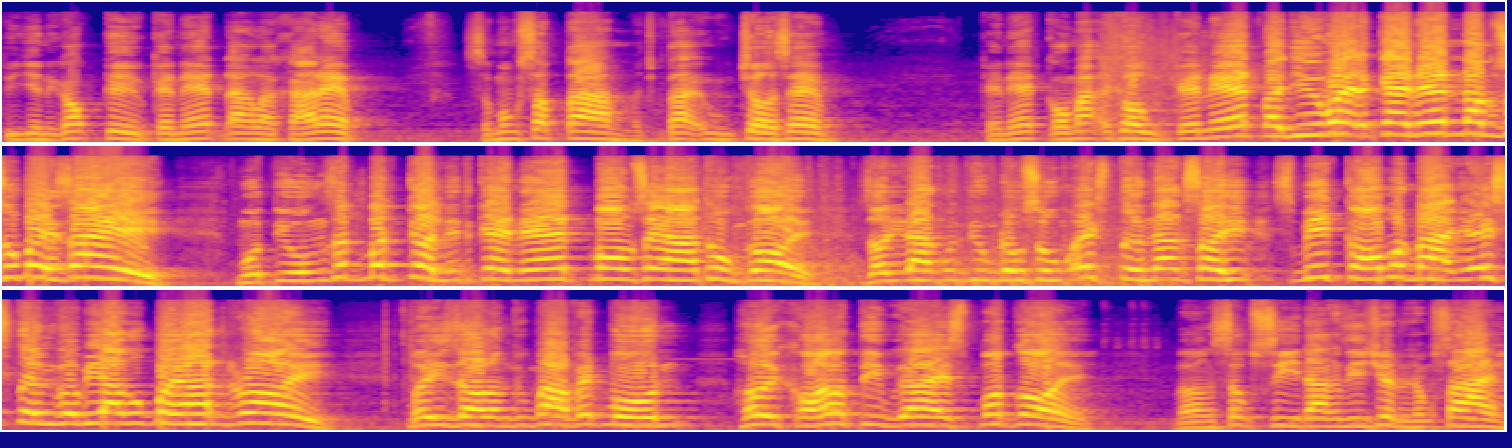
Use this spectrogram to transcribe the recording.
Tuy nhiên góc kê của Kenneth đang là khá đẹp Smoke sắp tan và chúng ta cũng chờ xem Kenneth có mạng hay không Kenneth và như vậy là Kenneth nằm xuống 7 giây một tình huống rất bất cẩn đến net Bom xe hạ thủng rồi. Giờ thì đang dùng đấu súng Exton đang xây. Smith có một mạng, nhưng Exton vừa bị A cũng bởi ăn rồi. Bây giờ làm chúng vào vết 4 Hơi khó là tìm Guy spot rồi. Vâng Soxy đang di chuyển ở trong sai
